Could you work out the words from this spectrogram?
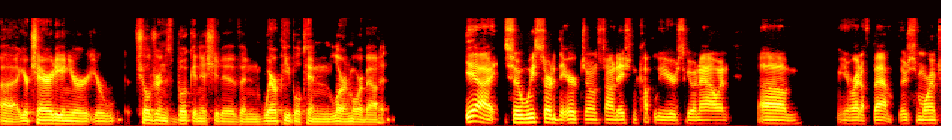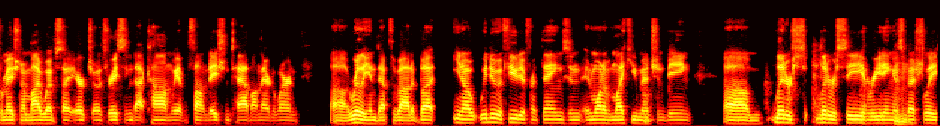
uh, your charity and your your children's book initiative and where people can learn more about it. Yeah, so we started the Erik Jones Foundation a couple of years ago now, and um, you know, right off the bat, there's some more information on my website, erikjonesracing.com We have a foundation tab on there to learn uh, really in depth about it. But you know, we do a few different things, and, and one of them, like you mentioned, being um, literacy, literacy and reading, mm-hmm. especially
